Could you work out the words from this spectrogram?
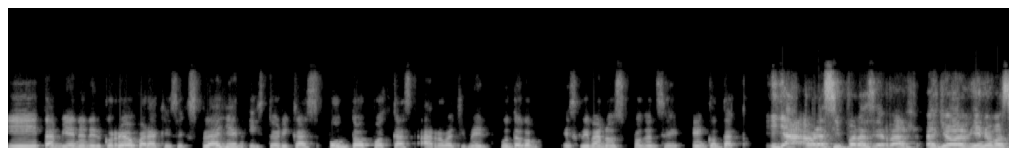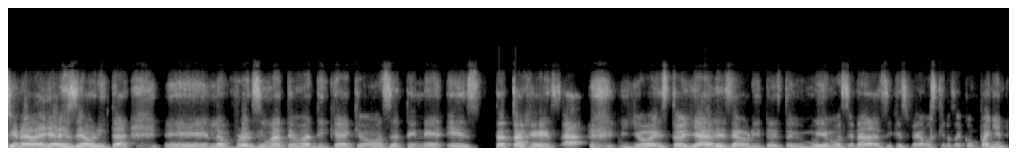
y también en el correo para que se explayen históricas.podcast.gmail.com. Escríbanos, pónganse en contacto. Y ya, ahora sí, para cerrar, yo bien emocionada ya desde ahorita, eh, la próxima temática que vamos a tener es tatuajes. Ah, y yo estoy ya desde ahorita, estoy muy emocionada, así que esperamos que nos acompañen.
